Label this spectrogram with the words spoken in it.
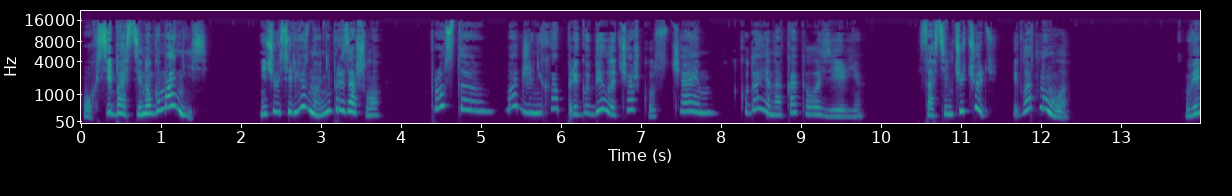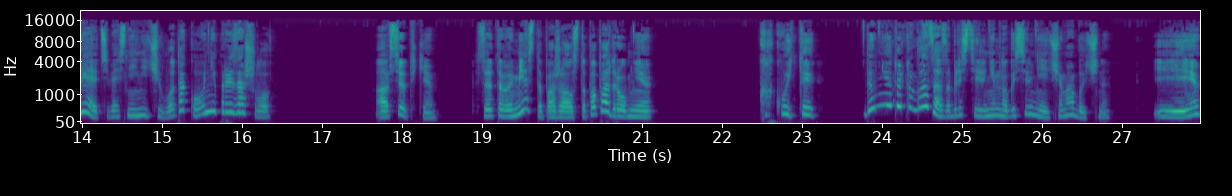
Ох, Себастьян, угомонись. Ничего серьезного не произошло. Просто мать жениха пригубила чашку с чаем, куда я накапила зелье. Совсем чуть-чуть и глотнула. Уверяю тебя, с ней ничего такого не произошло. А все-таки с этого места, пожалуйста, поподробнее. «Какой ты...» «Да у нее только глаза заблестели немного сильнее, чем обычно». «И...»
